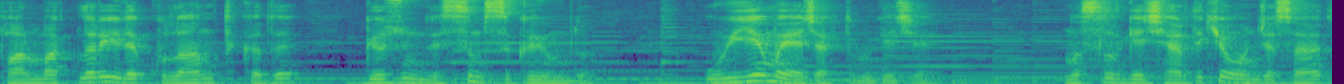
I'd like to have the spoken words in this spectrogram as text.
Parmaklarıyla kulağını tıkadı, gözünde sımsıkı yumdu. Uyuyamayacaktı bu gece. Nasıl geçerdi ki onca saat?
